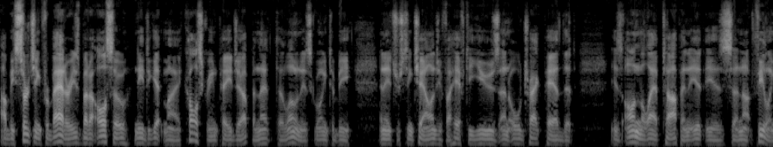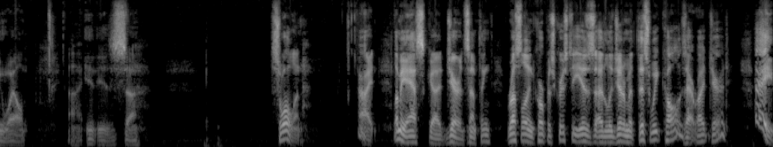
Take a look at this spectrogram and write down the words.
I'll be searching for batteries, but I also need to get my call screen page up, and that alone is going to be an interesting challenge if I have to use an old trackpad that is on the laptop and it is uh, not feeling well. Uh, it is uh, swollen. All right, let me ask uh, Jared something. Russell in Corpus Christi is a legitimate this week call. Is that right, Jared? Hey,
